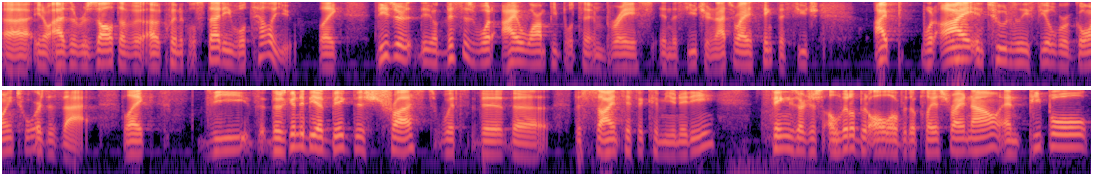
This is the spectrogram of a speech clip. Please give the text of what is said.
uh, you know, as a result of a, a clinical study will tell you. Like these are, you know, this is what I want people to embrace in the future, and that's why I think the future. I what I intuitively feel we're going towards is that like the, the, there's going to be a big distrust with the, the the scientific community. Things are just a little bit all over the place right now, and people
